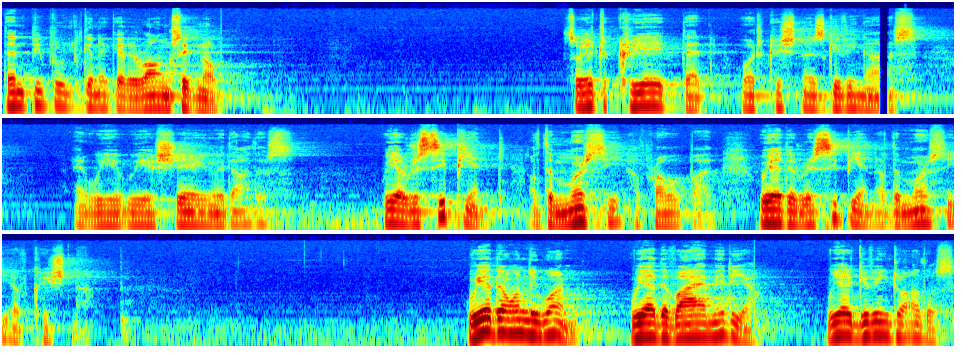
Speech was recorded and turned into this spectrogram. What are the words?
then people are gonna get a wrong signal. So we have to create that what Krishna is giving us and we, we are sharing with others. We are recipient of the mercy of Prabhupada. We are the recipient of the mercy of Krishna. We are the only one. We are the via media. We are giving to others.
